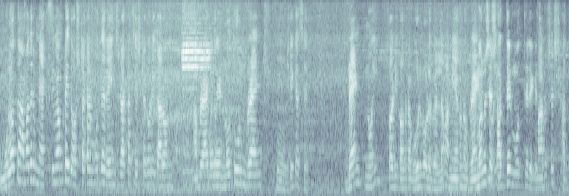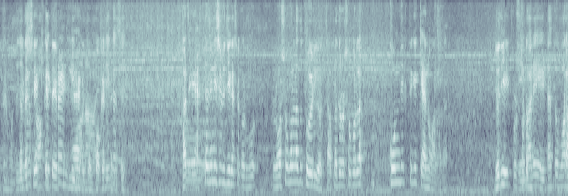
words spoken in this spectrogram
মূলত আমাদের ম্যাক্সিমামটাই দশ টাকার মধ্যে রেঞ্জ রাখার চেষ্টা করি কারণ আমরা একদম মানে- নতুন ব্র্যান্ড ঠিক আছে? ব্র্যান্ড নই সরি কথাটা ভুল বলে ফেললাম আমি এখনও ব্র্যান্ড মানুষের সাধ্যের মধ্যে রেখেছে। মানুষের সাধ্যের মধ্যে যাতে পকেট ফ্রেন্ডলি pocket ঠিক আছে? আচ্ছা একটা জিনিস একটু জিজ্ঞাসা করব রসগোল্লা তো তৈরি হচ্ছে আপনাদের রসগোল্লা কোন দিক থেকে কেন আলাদা? যদি এই প্রশ্নটা এবারে এটা তো বলা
